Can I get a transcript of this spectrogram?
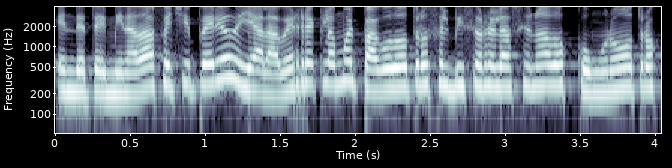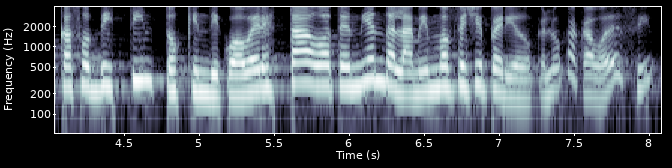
en determinada fecha y periodo y a la vez reclamó el pago de otros servicios relacionados con unos otros casos distintos que indicó haber estado atendiendo en la misma fecha y periodo, que es lo que acabo de decir.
